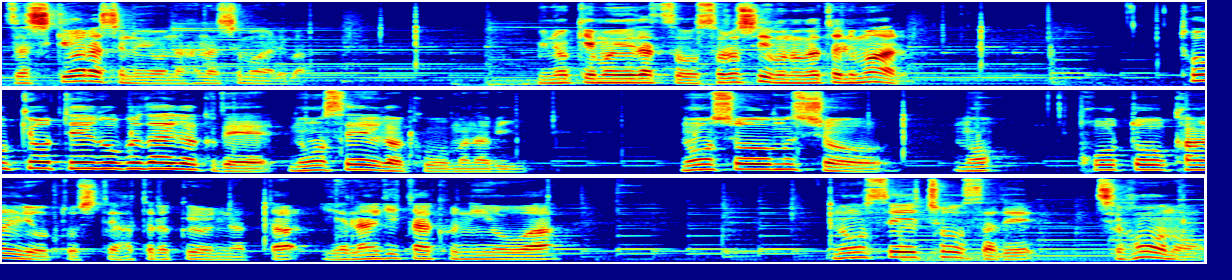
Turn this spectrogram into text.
座敷わらしのような話もあれば身の毛もよだつ恐ろしい物語もある。東京帝国大学で農政学を学び農商務省の高等官僚として働くようになった柳田邦夫は農政調査で地方の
